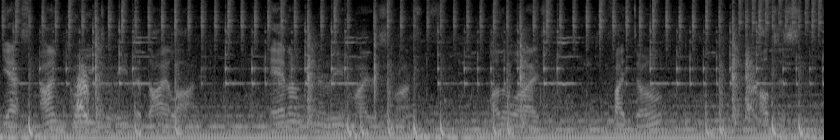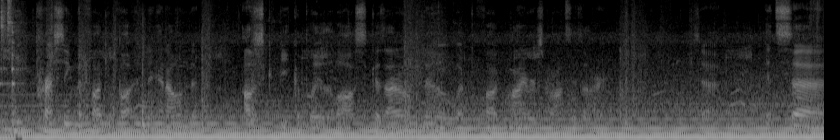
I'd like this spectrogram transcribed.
Yes, I'm going to read the dialogue. And I'm going to read my responses. If I don't, I'll just keep pressing the fucking button and I'll, I'll just be completely lost because I don't know what the fuck my responses are. So, it's, uh,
